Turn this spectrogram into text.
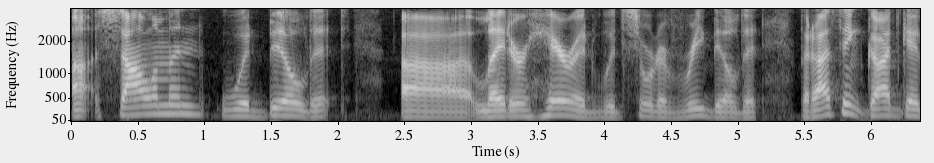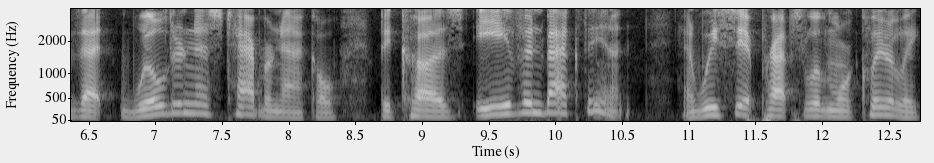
uh, Solomon would build it uh, later, Herod would sort of rebuild it. But I think God gave that wilderness tabernacle because even back then, and we see it perhaps a little more clearly,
